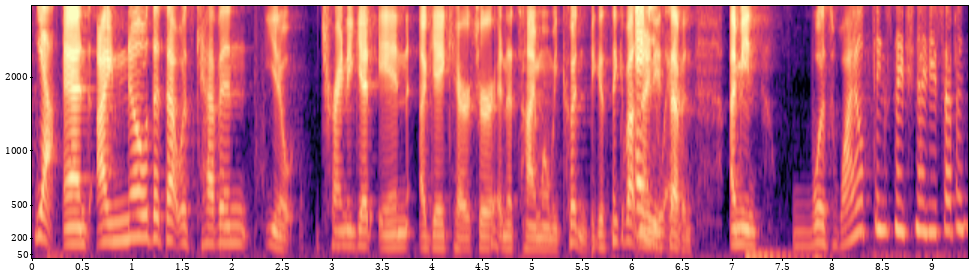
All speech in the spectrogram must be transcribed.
yeah, And I know that that was Kevin, you know, trying to get in a gay character in a time when we couldn't. Because think about Anywhere. 97. I mean, was Wild Things 1997?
